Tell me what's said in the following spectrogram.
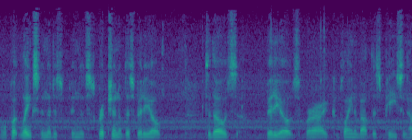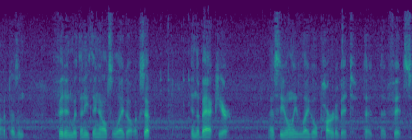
We'll put links in the in the description of this video to those videos where I complain about this piece and how it doesn't fit in with anything else Lego except in the back here. That's the only Lego part of it that, that fits.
